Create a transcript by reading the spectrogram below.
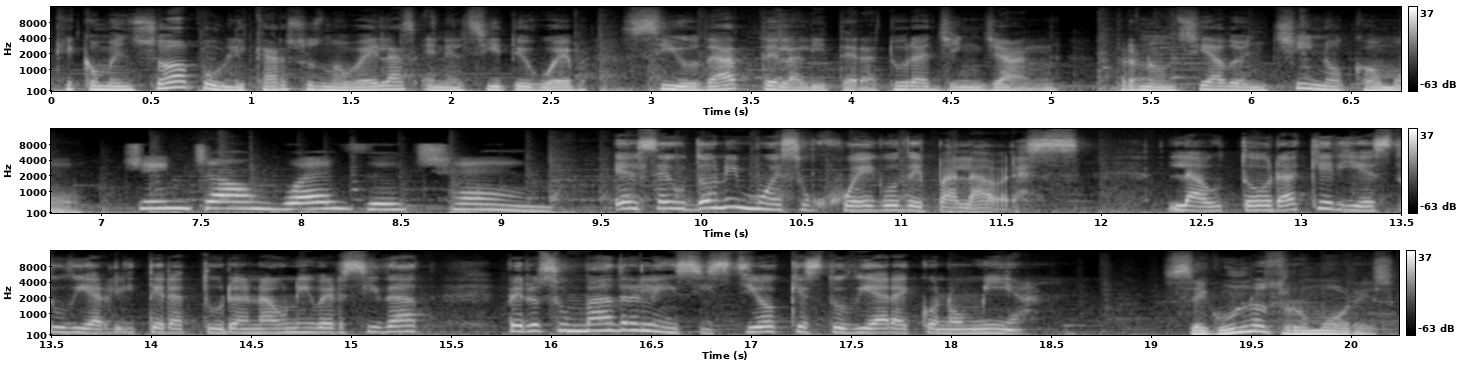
que comenzó a publicar sus novelas en el sitio web Ciudad de la Literatura Xinjiang, pronunciado en chino como El seudónimo es un juego de palabras. La autora quería estudiar literatura en la universidad, pero su madre le insistió que estudiara economía. Según los rumores,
